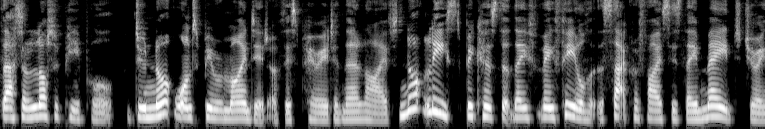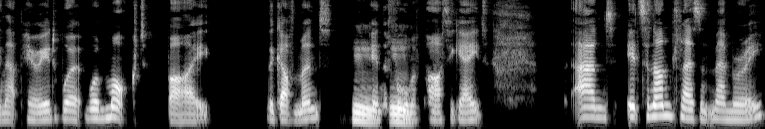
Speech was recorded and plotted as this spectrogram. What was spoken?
that a lot of people do not want to be reminded of this period in their lives, not least because that they they feel that the sacrifices they made during that period were were mocked by the government mm, in the form mm. of Partygate, and it's an unpleasant memory.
